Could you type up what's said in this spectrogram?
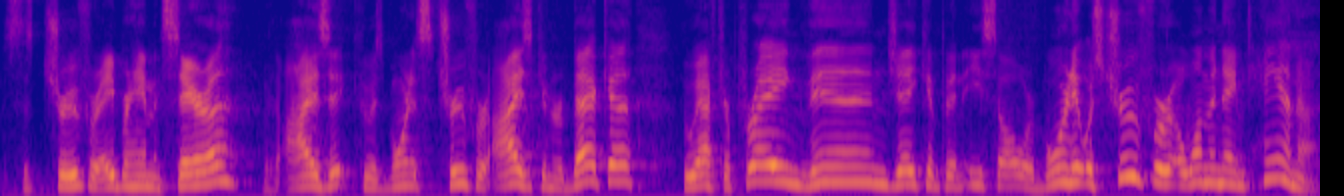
It's true for Abraham and Sarah, with Isaac, who was born. It's true for Isaac and Rebekah, who, after praying, then Jacob and Esau were born. It was true for a woman named Hannah,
